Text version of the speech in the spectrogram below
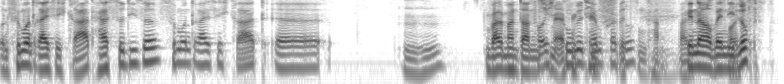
und 35 Grad hast du diese 35 Grad äh, Weil man dann nicht mehr effektiv schwitzen kann. Genau, wenn die Luft ist.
